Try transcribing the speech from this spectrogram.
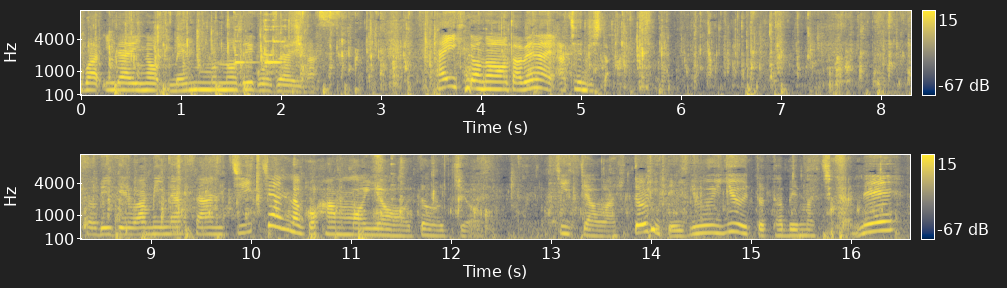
ば以来の麺物でございます。はい人の食べない。あチェンジした。それでは皆さんちいちゃんのご飯もようどうぞ。ちいちゃんは一人で悠々と食べまちかね。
